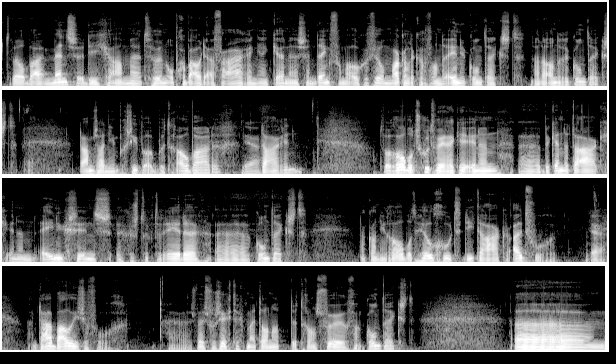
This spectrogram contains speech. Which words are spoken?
terwijl bij mensen die gaan met hun opgebouwde ervaring en kennis en denkvermogen veel makkelijker van de ene context naar de andere context. Ja. Daarom zijn die in principe ook betrouwbaarder ja. daarin. Terwijl robots goed werken in een eh, bekende taak, in een enigszins eh, gestructureerde eh, context, dan kan die robot heel goed die taak uitvoeren. ja. En daar bouw je ze voor. Eh, dus wees voorzichtig met dan het, de transfer van context. Ehm,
